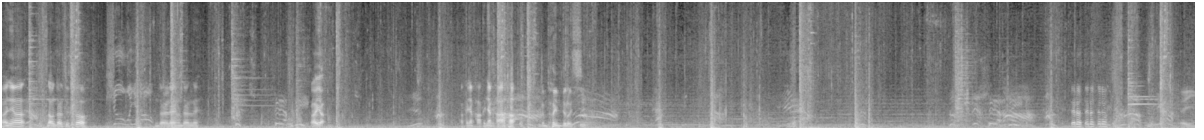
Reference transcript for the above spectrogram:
아니야 나 혼자 할 수 있어. 혼자 할래 혼자 할래. 아야. 아 그냥 가 그냥 가. 지금 더 힘들어 씨. 때려 때려 때려. 에이.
